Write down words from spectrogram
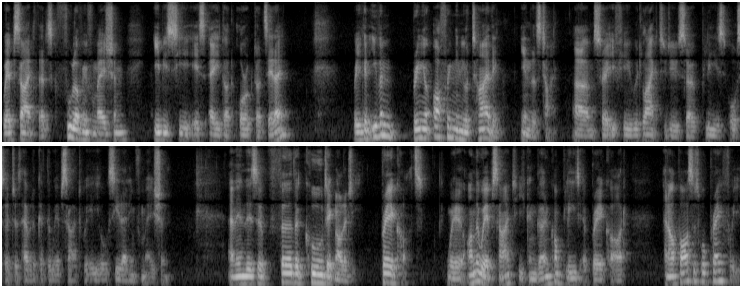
website that is full of information, ebcsa.org.za, where you can even bring your offering and your tithing in this time. Um, so if you would like to do so, please also just have a look at the website where you'll see that information. And then there's a further cool technology, prayer cards, where on the website you can go and complete a prayer card and our pastors will pray for you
